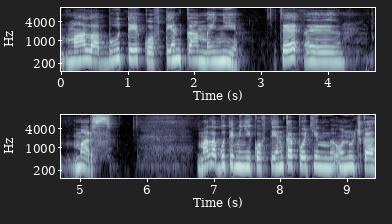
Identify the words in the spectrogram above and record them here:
мала бути ковтинка мені. Це е, Марс. Мала бути мені ковтинка, потім онучка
